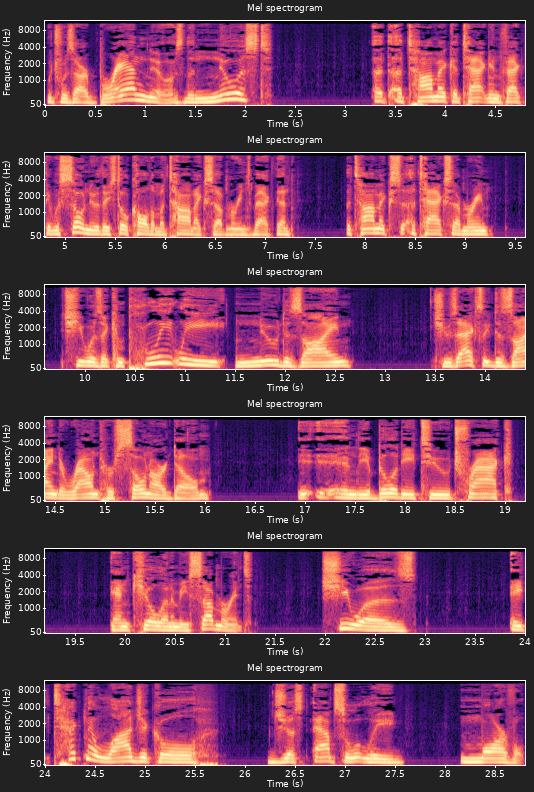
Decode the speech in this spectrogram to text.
which was our brand new, it was the newest a- atomic attack. In fact, it was so new they still called them atomic submarines back then. Atomic attack submarine. She was a completely new design. She was actually designed around her sonar dome and the ability to track and kill enemy submarines. She was a technological, just absolutely marvel.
